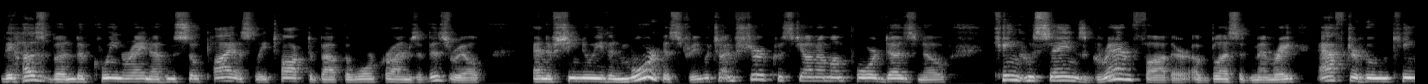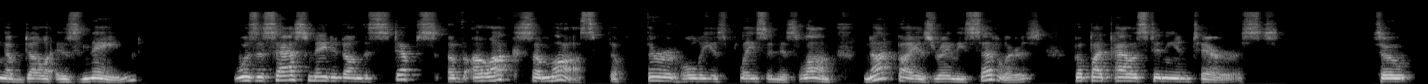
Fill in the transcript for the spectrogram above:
the husband of Queen Rania, who so piously talked about the war crimes of Israel. And if she knew even more history, which I'm sure Christiane Amanpour does know, King Hussein's grandfather of blessed memory, after whom King Abdullah is named, was assassinated on the steps of Al Aqsa Mosque, the third holiest place in Islam, not by Israeli settlers, but by Palestinian terrorists. So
